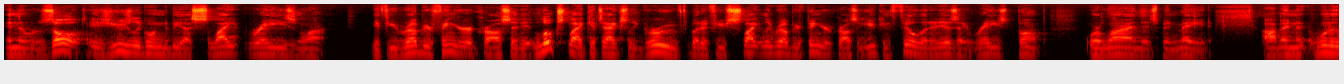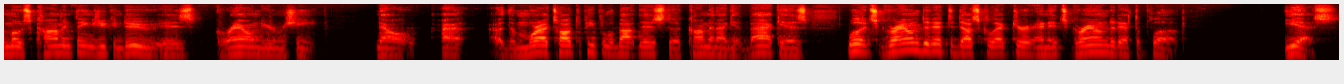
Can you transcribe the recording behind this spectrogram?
and the result is usually going to be a slight raised line. If you rub your finger across it, it looks like it's actually grooved, but if you slightly rub your finger across it, you can feel that it is a raised bump or line that's been made. Um, and one of the most common things you can do is ground your machine. Now, I, the more I talk to people about this, the comment I get back is, well, it's grounded at the dust collector and it's grounded at the plug. Yes,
